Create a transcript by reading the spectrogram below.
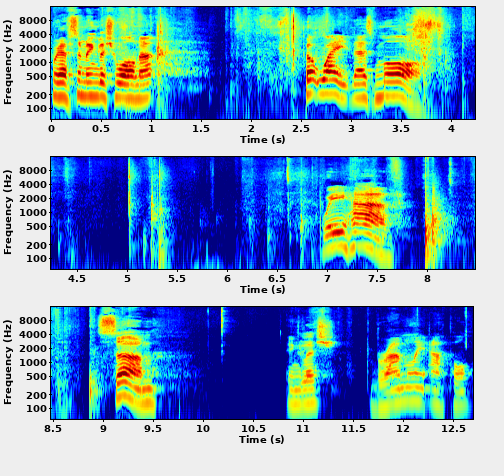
we have some English walnut. But wait, there's more. We have some English Bramley apple,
